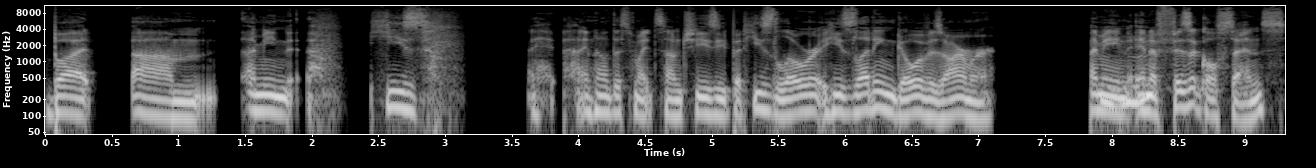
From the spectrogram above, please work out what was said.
But um, I mean, he's I know this might sound cheesy, but he's lower. He's letting go of his armor I mean, mm-hmm. in a physical sense,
